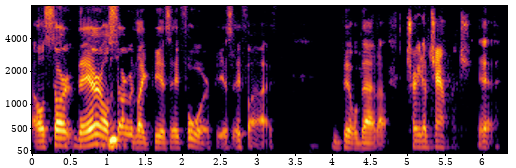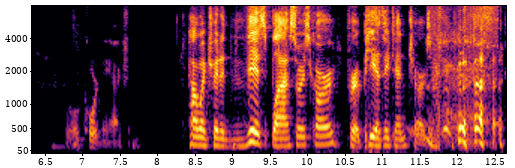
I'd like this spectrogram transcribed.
I'll start there. I'll start with like PSA four, PSA five, build that up. Trade up challenge. Yeah, a little Courtney action. How I traded this Blastoise card for a PSA 10 Charizard.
